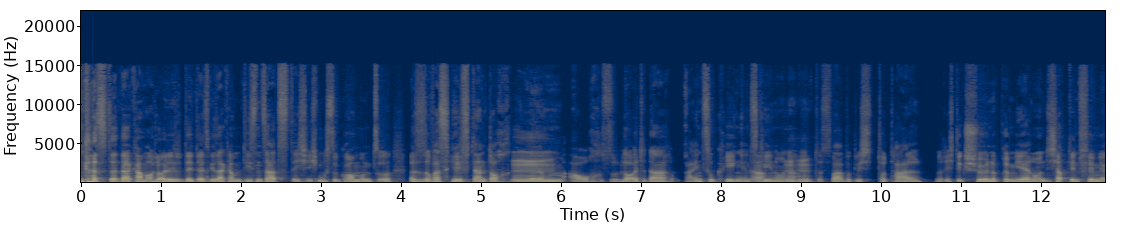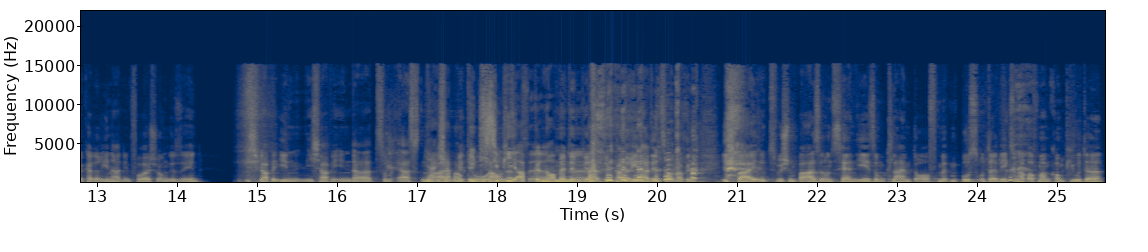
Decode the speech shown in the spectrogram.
das, da, da kamen auch Leute, die, die gesagt haben, diesen Satz, ich, ich musste kommen und so. Also sowas hilft dann doch, mm. ähm, auch so Leute da reinzukriegen ins ja. Kino. Ne? Mhm. Und das war wirklich total eine richtig schöne Premiere. Und ich habe den Film, ja, Katharina hat ihn vorher schon gesehen. Ich habe ihn, ich habe ihn da zum ersten ja, Mal ich habe mit dem DCP Sound, abgenommen. Mit dem, ja, also Katharina hat den Sound abgenommen. Ich war zwischen Basel und Cernier, so einem kleinen Dorf, mit dem Bus unterwegs und habe auf meinem Computer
